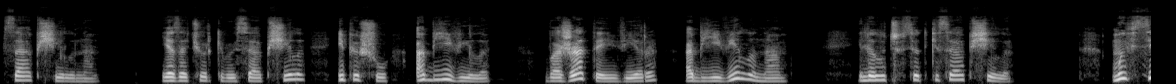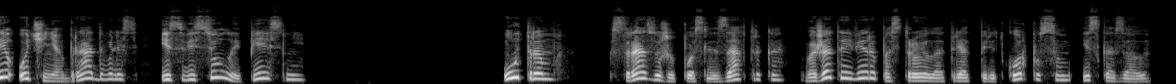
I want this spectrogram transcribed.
сообщила нам. Я зачеркиваю «сообщила» и пишу «объявила». Вожатая Вера объявила нам. Или лучше все-таки сообщила. Мы все очень обрадовались и с веселой песней. Утром Сразу же после завтрака вожатая Вера построила отряд перед корпусом и сказала,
